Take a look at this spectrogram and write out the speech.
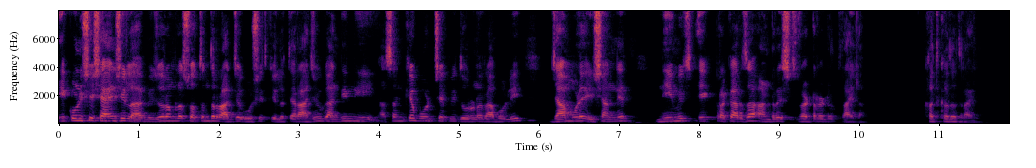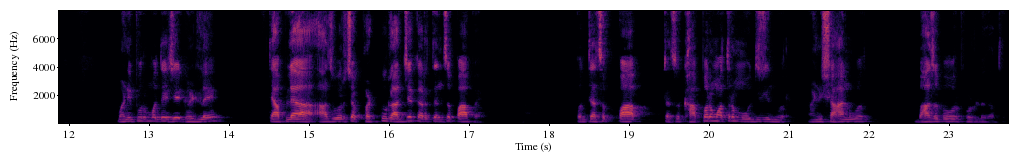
एकोणीसशे शहाऐंशीला मिझोरमला स्वतंत्र राज्य घोषित केलं. त्या राजीव गांधींनीही असंख्य बोटचेपी धोरणं राबवली ज्यामुळे ईशान्येत नेहमीच एक प्रकारचा अनरेस्ट रटरटत राहिला खतखतत राहिला. मणिपूरमध्ये जे घडलंय ते आपल्या आजवरच्या फट्टू राज्यकर्त्यांचं पाप आहे. पण त्याचं पाप त्याचं खापर मात्र मोदीजींवर आणि शहांवर भाजपवर फोडलं जाते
